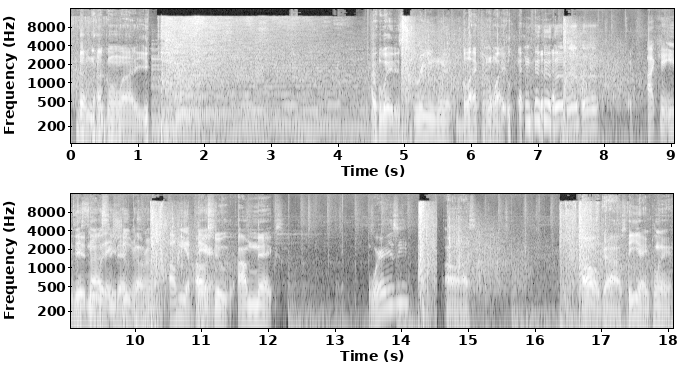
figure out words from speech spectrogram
I'm not gonna lie to you. The way the screen went black and white. I can't even Did see where they see that shooting coming. from. Oh, he up there. Oh shoot, I'm next. Where is he? Oh, I oh gosh, he ain't playing.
